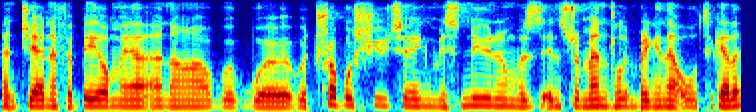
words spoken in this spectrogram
and Jennifer Bielmeier and I were, were, were troubleshooting. Miss Noonan was instrumental in bringing that all together.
